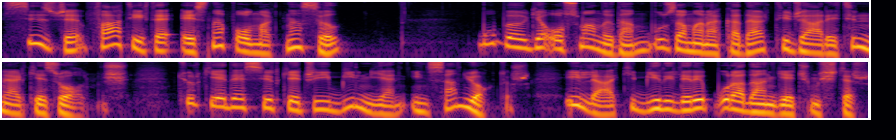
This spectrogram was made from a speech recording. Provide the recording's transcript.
Sizce Fatih'te esnaf olmak nasıl? Bu bölge Osmanlı'dan bu zamana kadar ticaretin merkezi olmuş. Türkiye'de sirkeciyi bilmeyen insan yoktur. İlla ki birileri buradan geçmiştir.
